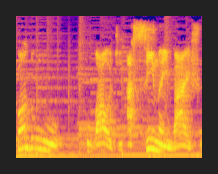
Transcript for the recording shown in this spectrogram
Quando o balde assina embaixo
